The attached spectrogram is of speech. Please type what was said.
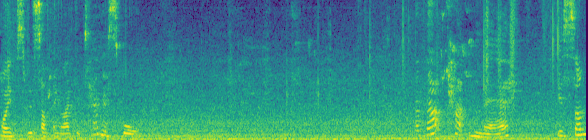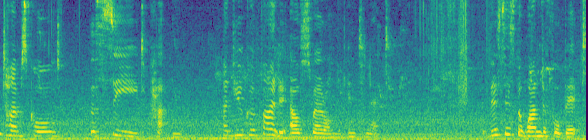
points with something like a tennis ball. And that pattern there is sometimes called the seed pattern and you can find it elsewhere on the internet. This is the wonderful bit.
